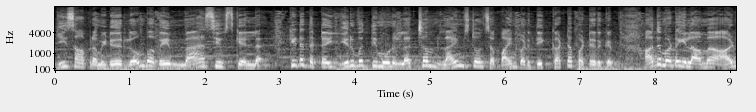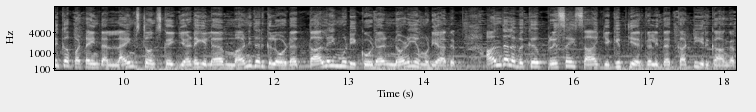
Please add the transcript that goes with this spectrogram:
கீசா பிரமிடு ரொம்பவே மேசிவ் ஸ்கேல்ல கிட்டத்தட்ட இருபத்தி மூணு லட்சம் லைம் ஸ்டோன்ஸை பயன்படுத்தி கட்டப்பட்டிருக்கு. அது மட்டும் இல்லாம அடுக்கப்பட்ட இந்த லைம் ஸ்டோன்ஸ்க்கு இடையில மனிதர்களோட தலைமுடி கூட நுழைய முடியாது. அந்த அளவுக்கு பிரிசைஸா எகிப்தியர்கள் இதை கட்டி இருக்காங்க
